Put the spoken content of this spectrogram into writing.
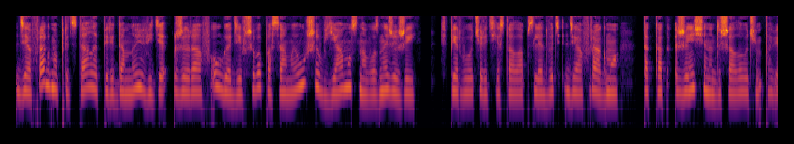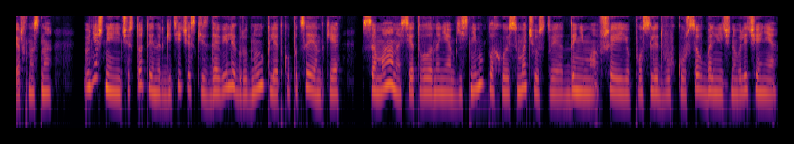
диафрагма предстала передо мной в виде жирафа, угодившего по самые уши в яму с навозной жижей. В первую очередь я стала обследовать диафрагму, так как женщина дышала очень поверхностно. Внешние нечистоты энергетически сдавили грудную клетку пациентки. Сама она сетовала на необъяснимо плохое самочувствие, донимавшее ее после двух курсов больничного лечения.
